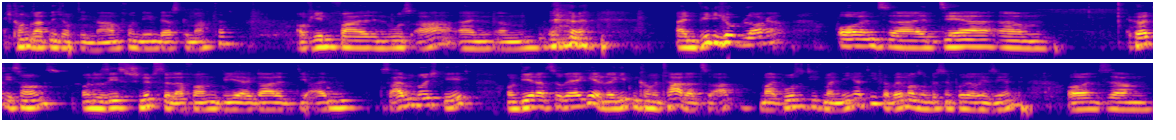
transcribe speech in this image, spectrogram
ich komme gerade nicht auf den Namen von dem, der es gemacht hat. Auf jeden Fall in den USA ein ähm, ein Videoblogger und äh, der ähm, hört die Songs und du siehst Schnipsel davon, wie er gerade die Alben, das Album durchgeht und wie er dazu reagiert. Und er gibt einen Kommentar dazu ab, mal positiv, mal negativ, aber immer so ein bisschen polarisierend. Und ähm,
